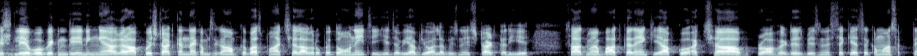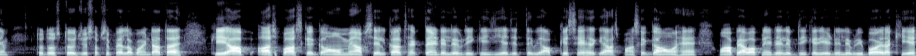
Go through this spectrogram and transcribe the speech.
इसलिए वो बिकती नहीं है। अगर आपको स्टार्ट करना है, कम से कम आपके पास पाँच छः लाख रुपये तो होने ही चाहिए, जब भी आप जो वाला बिज़नेस स्टार्ट करिए। साथ में आप बात करें कि आपको अच्छा प्रॉफिट इस बिज़नेस से कैसे कमा सकते हैं। तो दोस्तों जो सबसे पहला पॉइंट आता है कि आप आसपास के गाँव में आप सेल कर सकते हैं डिलीवरी कीजिए। जितने भी आपके शहर के आसपास के गाँव हैं वहाँ पे आप अपनी डिलीवरी करिए डिलीवरी बॉय रखिए।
